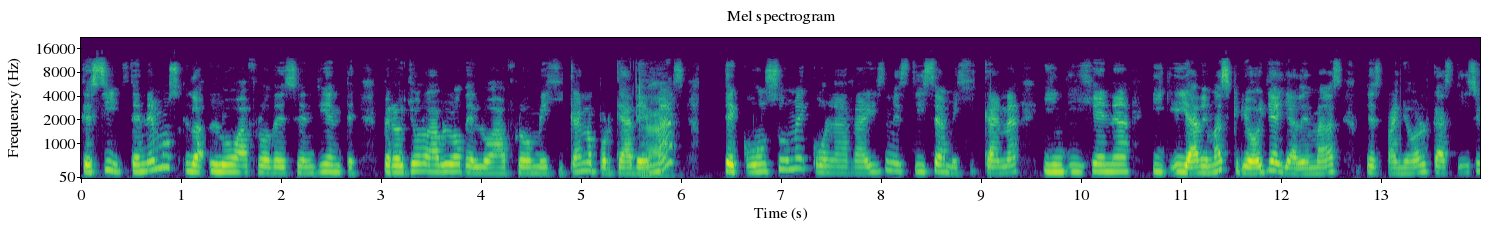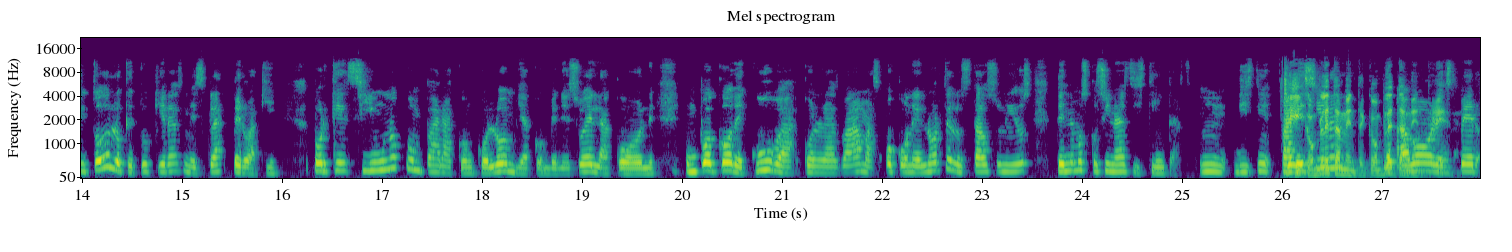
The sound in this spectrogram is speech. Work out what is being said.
que sí, tenemos lo, afrodescendiente, pero yo hablo de lo afromexicano porque además se consume con la raíz mestiza mexicana, indígena y, además criolla y además español, castizo y todo lo que tú quieras mezclar, pero aquí. Porque si uno compara con Colombia, con Venezuela, con un poco de Cuba, con las Bahamas o con el norte de los Estados Unidos, tenemos cocinas distintas. Mm, sí, completamente, completamente. pero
